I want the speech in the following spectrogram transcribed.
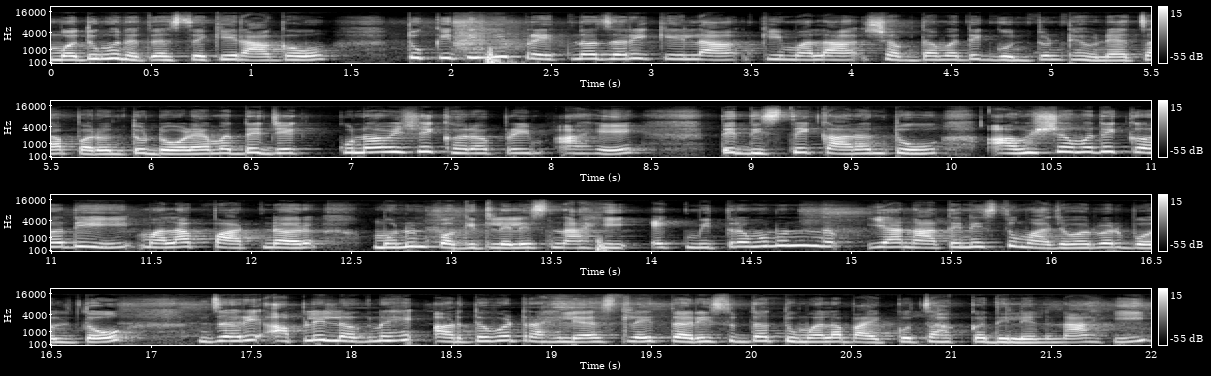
मधू म्हणत असते की राघव तू कितीही प्रयत्न जरी केला की मला शब्दामध्ये गुंतून ठेवण्याचा परंतु डोळ्यामध्ये जे कुणाविषयी खरं प्रेम आहे ते दिसते कारण तू आयुष्यामध्ये कधी मला पार्टनर म्हणून बघितलेलेच नाही. एक मित्र म्हणून या नातेनेच तू माझ्याबरोबर बोलतो. जर आपले लग्न हे अर्धवट राहिले असले तरीसुद्धा तुम्हाला बायकोचा हक्क दिलेला नाही.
